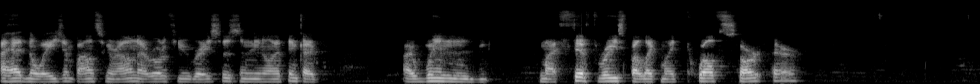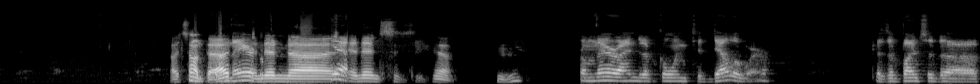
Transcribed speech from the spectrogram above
I had no agent bouncing around. I rode a few races, and you know, I think I, I win my fifth race by like my twelfth start there. That's not And bad. there- and then uh, Yeah. and then yeah. hmm From there, I ended up going to Delaware because a bunch of the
